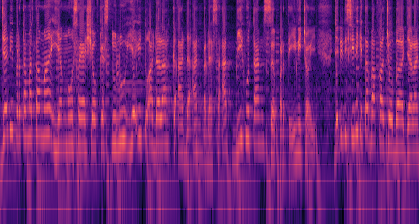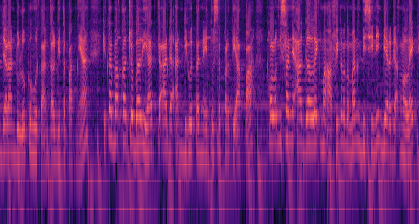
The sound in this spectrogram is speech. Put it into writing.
Jadi pertama-tama yang mau saya showcase dulu yaitu adalah keadaan pada saat di hutan seperti ini coy. Jadi di sini kita bakal coba jalan-jalan dulu ke hutan, lebih tepatnya. Kita bakal coba lihat keadaan di hutannya itu seperti apa. Kalau misalnya agak lag, maafin teman-teman. Di sini biar gak ngelag,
